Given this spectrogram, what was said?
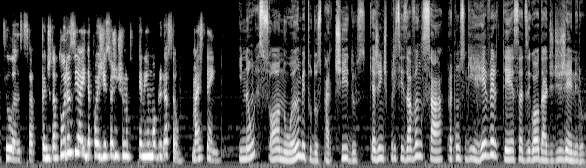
que lança candidaturas e aí depois disso a gente não tem nenhuma obrigação, mas tem. E não é só no âmbito dos partidos que a gente precisa avançar para conseguir reverter essa desigualdade de gênero.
